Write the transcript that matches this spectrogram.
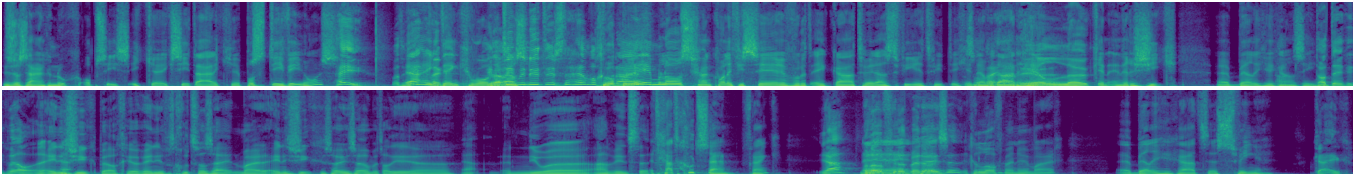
Dus er zijn genoeg opties. Ik, ik zie het eigenlijk positief in, jongens. Hey, wat ja, heerlijk. ik denk gewoon dat we 10 ons minuten is het helemaal gedraaid. probleemloos gaan kwalificeren voor het EK 2024. En dat we daar heel leuk en energiek België gaan zien. Dat denk ik wel. Een energiek België. Ik weet niet of het goed zal zijn, maar energiek sowieso met al die eh, Ja. nieuwe aanwinsten. Het gaat goed zijn, Frank. Ja, geloof nee, je dat bij deze? Geloof me nu maar. Eh, België gaat eh, swingen. Kijk,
